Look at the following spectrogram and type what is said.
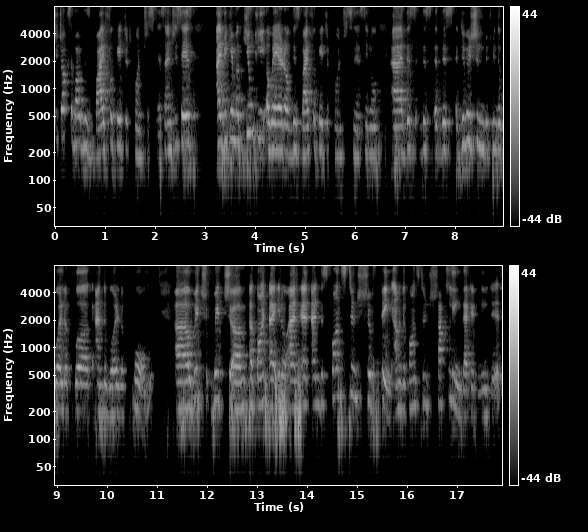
she talks about this bifurcated consciousness. And she says, I became acutely aware of this bifurcated consciousness, you know, uh, this, this, uh, this division between the world of work and the world of home, uh, which, which um, uh, you know, and, and, and this constant shifting, I mean, the constant shuttling that it needed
